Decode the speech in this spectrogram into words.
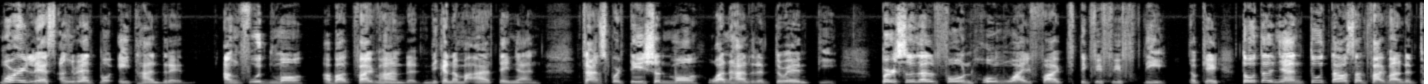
more or less, ang rent mo 800. Ang food mo, about 500. Hindi ka na maarte niyan. Transportation mo, 120. Personal phone, home wifi, 50 Okay, total niyan 2,520.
